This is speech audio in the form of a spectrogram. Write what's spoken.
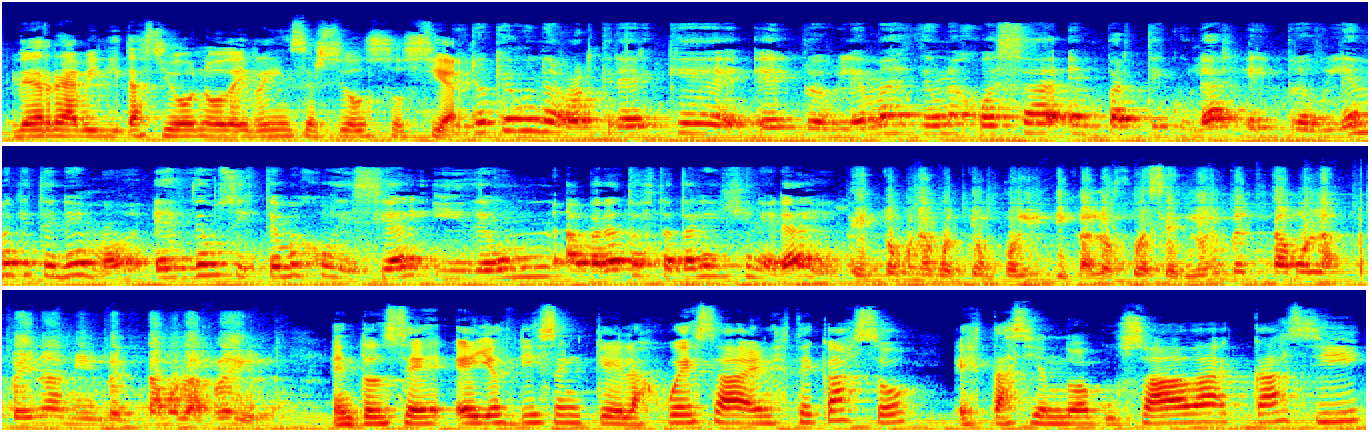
de rehabilitación o de reinserción social. Creo que es un error creer que el problema es de una jueza en particular. El problema que tenemos es de un sistema judicial y de un aparato estatal en general. Esto es una cuestión política. Los jueces no inventamos las penas ni inventamos las reglas. Entonces ellos dicen que la jueza en este caso está siendo acusada casi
